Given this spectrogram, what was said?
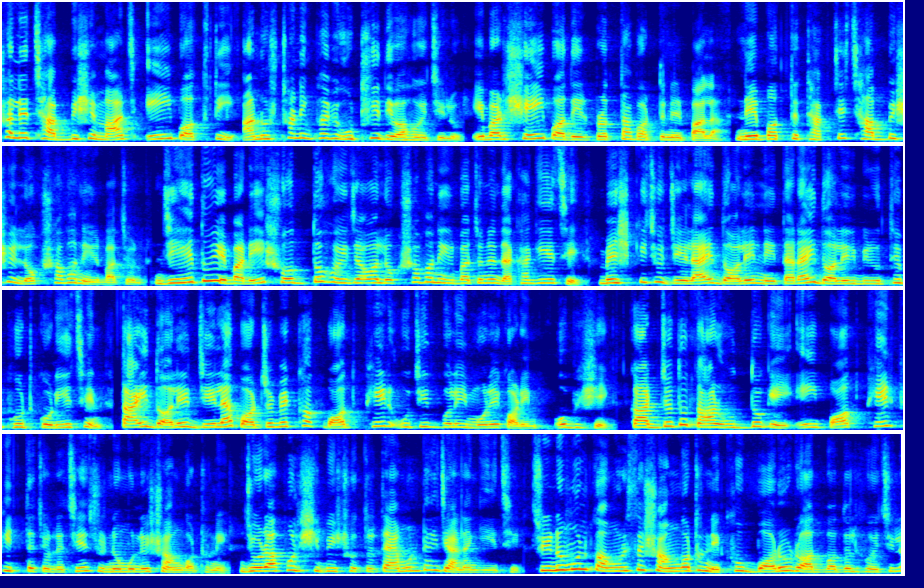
সালের ছাব্বিশে মার্চ এই পদটি আনুষ্ঠানিকভাবে উঠিয়ে দেওয়া হয়েছিল। এবার সেই পদের প্রত্যাবর্তনের পালা। নেপথ্যে থাকছে ছাব্বিশে লোকসভা নির্বাচন। যেহেতু এবারে সদ্য হয়ে যাওয়া লোকসভা নির্বাচনে দেখা গিয়েছে, বেশ কিছু জেলায় দলের নেতারাই দলের বিরুদ্ধে ভোট করিয়েছেন। তাই দলের জেলা পর্যবেক্ষক পদ ফের উচিত বলেই মনে করেন অভিষেক। কার্যত তার উদ্যোগে এই পদ ফের ফিরতে চলেছে তৃণমূলের সংগঠনে। জোড়াফুল শিবির সূত্রে তেমনটাই জানা গিয়েছে। তৃণমূল কংগ্রেসের সংগঠনে খুব বড় রদবদল হয়েছিল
